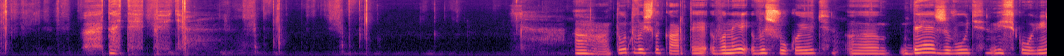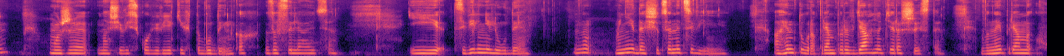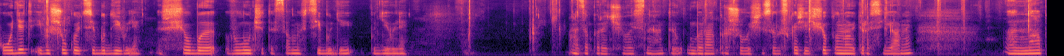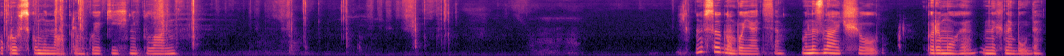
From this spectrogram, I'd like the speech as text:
Дайте відповідь. Ага, тут вийшли карти. Вони вишукують, е, де живуть військові. Може, наші військові в яких-то будинках заселяються. І цивільні люди. Ну, мені йде, що це не цивільні. Агентура, прям перевдягнуті рашисти. Вони прям ходять і вишукують ці будівлі, щоб влучити саме в ці будівлі. Заперечую весь негатив. Убираю, прошу вищі сили. Скажіть, що планують росіяни на Покровському напрямку? Який їхній план? Вони все одно бояться. Вони знають, що перемоги в них не буде.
